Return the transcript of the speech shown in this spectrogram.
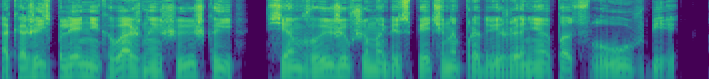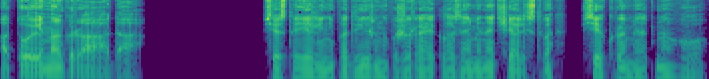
Окажись пленник важной шишкой, всем выжившим обеспечено продвижение по службе, а то и награда. Все стояли неподвижно, пожирая глазами начальства, все кроме одного.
